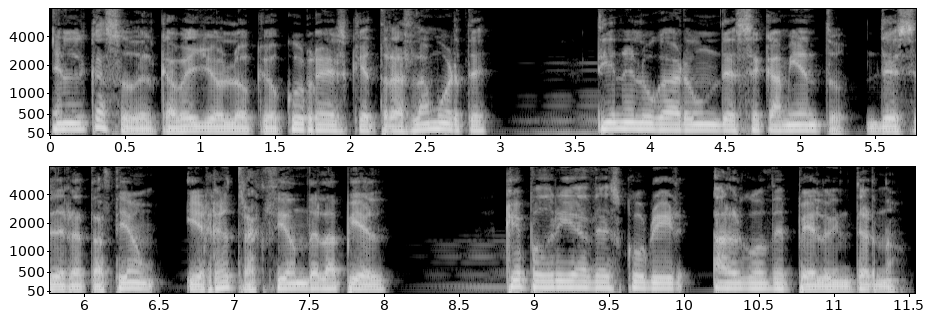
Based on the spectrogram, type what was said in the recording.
En el caso del cabello lo que ocurre es que tras la muerte tiene lugar un desecamiento, deshidratación y retracción de la piel que podría descubrir algo de pelo interno.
